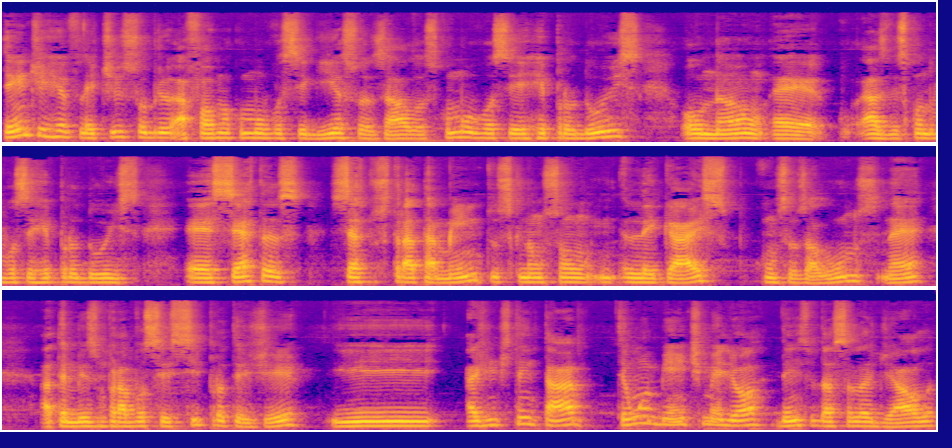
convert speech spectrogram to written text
tente refletir sobre a forma como você guia suas aulas, como você reproduz ou não, é, às vezes quando você reproduz é, certas certos tratamentos que não são legais com seus alunos, né? Até mesmo para você se proteger e a gente tentar ter um ambiente melhor dentro da sala de aula,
